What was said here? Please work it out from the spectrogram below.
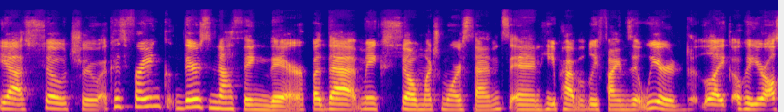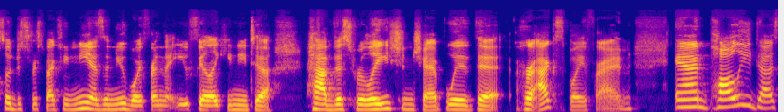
yeah, so true. Uh, because Frank, there's nothing there, but that makes so much more sense. And he probably finds it weird. Like, okay, you're also disrespecting me as a new boyfriend that you feel like you need to have this relationship with the, her ex boyfriend. And Paulie does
